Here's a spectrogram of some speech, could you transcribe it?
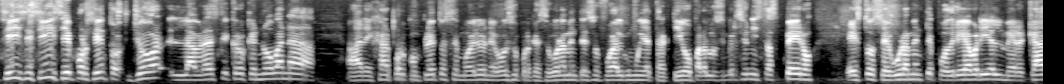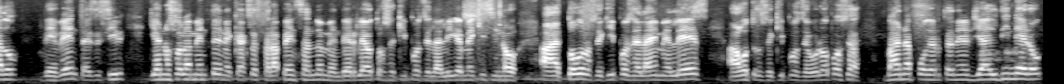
Sí, sí, sí, 100%. Yo la verdad es que creo que no van a a dejar por completo ese modelo de negocio porque seguramente eso fue algo muy atractivo para los inversionistas, pero esto seguramente podría abrir el mercado de venta, es decir, ya no solamente Necaxa estará pensando en venderle a otros equipos de la Liga MX, sino a todos los equipos de la MLS, a otros equipos de Europa, o sea, van a poder tener ya el dinero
